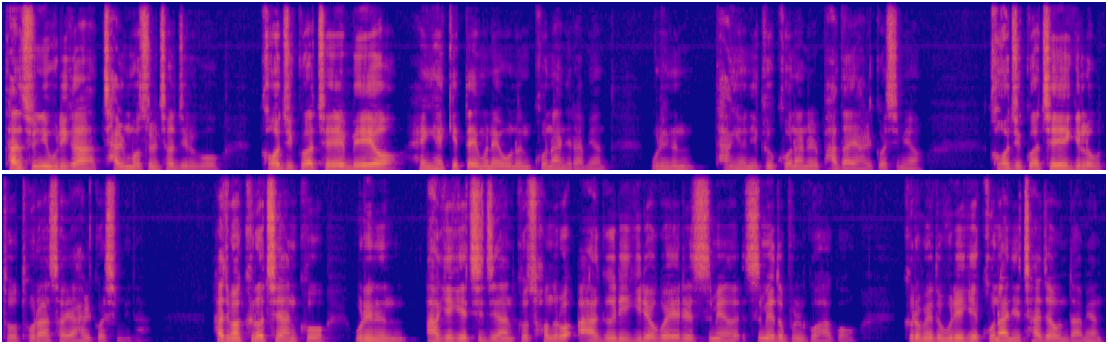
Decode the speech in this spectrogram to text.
단순히 우리가 잘못을 저지르고 거짓과 죄에 매여 행했기 때문에 오는 고난이라면 우리는 당연히 그 고난을 받아야 할 것이며 거짓과 죄의 길로부터 돌아서야 할 것입니다. 하지만 그렇지 않고 우리는 악에게 지지 않고 선으로 악을 이기려고 애를 씀에도 불구하고 그럼에도 우리에게 고난이 찾아온다면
